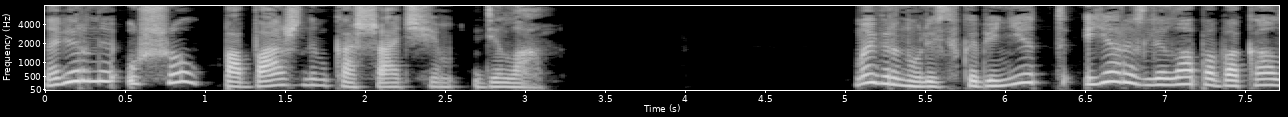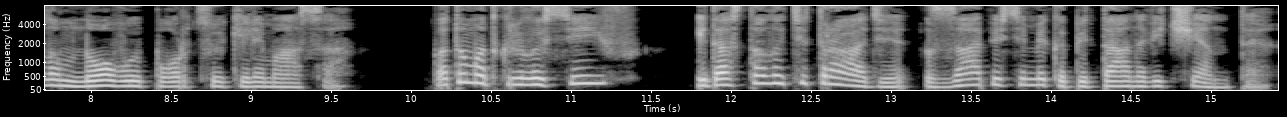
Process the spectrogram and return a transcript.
наверное, ушел по важным кошачьим делам. Мы вернулись в кабинет, и я разлила по бокалам новую порцию келемаса. Потом открыла сейф и достала тетради с записями капитана Виченте.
